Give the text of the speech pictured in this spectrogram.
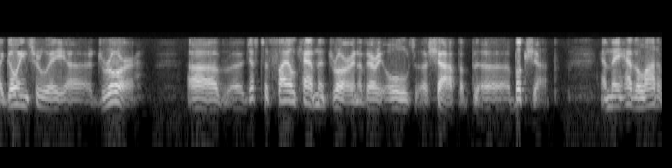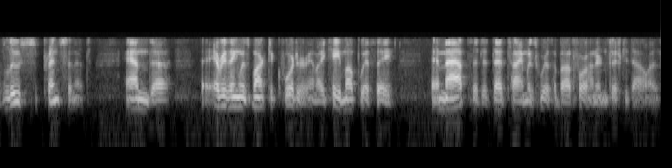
uh, going through a uh, drawer, uh, uh, just a file cabinet drawer in a very old uh, shop, a, uh, a bookshop, and they had a lot of loose prints in it, and uh, everything was marked a quarter, and I came up with a a map that at that time was worth about four hundred and fifty dollars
